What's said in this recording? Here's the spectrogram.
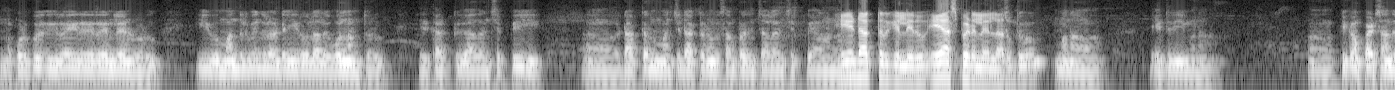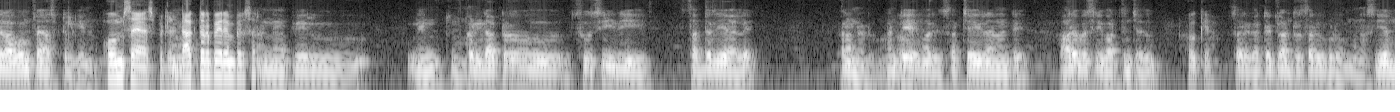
నా కొడుకు ఇరవై ఇరవై రెండు లేనివాడు ఈ మందులు బిందులు అంటే ఈ రోజులలో ఎవరు నమ్ముతారు? ఇది కరెక్ట్ కాదని చెప్పి డాక్టర్ని మంచి డాక్టర్ని సంప్రదించాలని చెప్పి ఏ డాక్టర్కి వెళ్ళారు? ఏ హాస్పిటల్ వెళ్ళారు? మన ఏంటిది మన పికంపేట సంజల హోమ్స్ హాస్పిటల్కి అయినా హోమ్ సాయి హాస్పిటల్ డాక్టర్ పేరు ఏం పేరు సార్? ఆయన పేరు నేను ఇక్కడ డాక్టర్ చూసి ఇది సర్జరీ చేయాలి అని అన్నాడు. అంటే మరి సర్చ్ చేయాలని అంటే ఆరోగ్యశ్రీ వర్తించదు. ఓకే. సరే గట్ట ఎట్లా అంటారు సార్? ఇప్పుడు మన సీఎం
